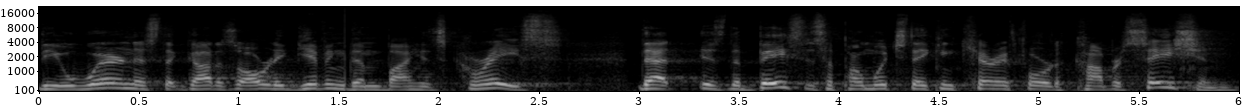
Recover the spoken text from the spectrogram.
the awareness that God is already giving them by His grace, that is the basis upon which they can carry forward a conversation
